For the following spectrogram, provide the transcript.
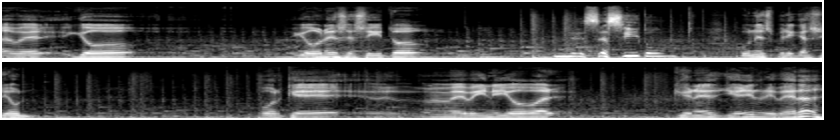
A ver, yo. Yo necesito. Necesito. Una explicación. ¿Por qué eh, me vine yo a... ¿Quién es Jenny Rivera?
